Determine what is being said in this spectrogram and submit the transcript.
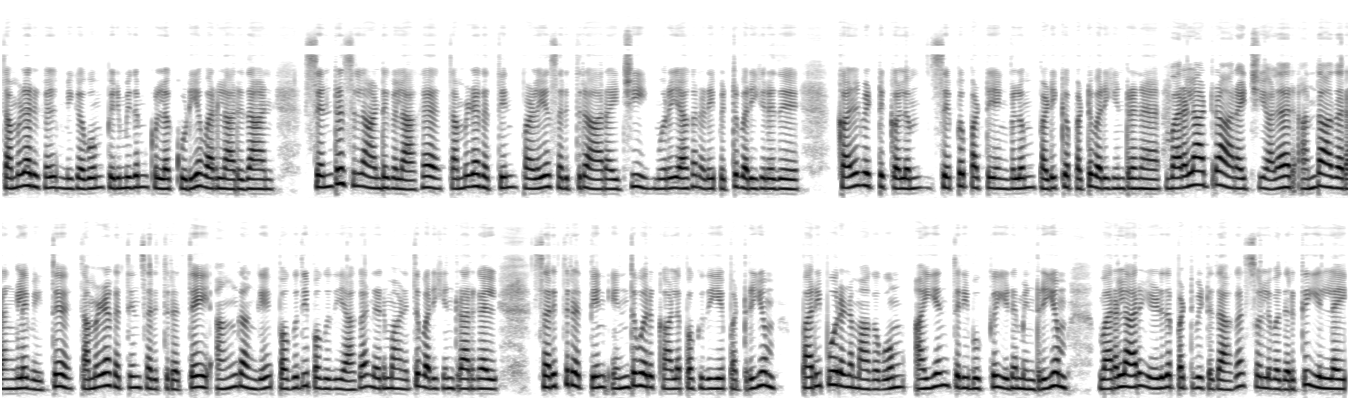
தமிழர்கள் மிகவும் பெருமிதம் கொள்ளக்கூடிய வரலாறுதான். சென்ற சில ஆண்டுகளாக தமிழகத்தின் பழைய சரித்திர ஆராய்ச்சி முறையாக நடைபெற்று வருகிறது. கல்வெட்டுக்களும் செப்பு பட்டயங்களும் படிக்கப்பட்டு வருகின்றன. வரலாற்று ஆராய்ச்சியாளர் அந்த ஆதாரங்களை வைத்து தமிழகத்தின் சரித்திரத்தை அங்கங்கே பகுதி பகுதியாக நிர்மாணித்து வருகின்றார்கள். சரித்திரத்தின் எந்த ஒரு காலப்பகுதியை பற்றியும் பரிபூரணமாகவும் ஐயன் திரிபுக்கு இடமின்றியும் வரலாறு எழுதப்பட்டுவிட்டதாக சொல்லுவதற்கு இல்லை.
